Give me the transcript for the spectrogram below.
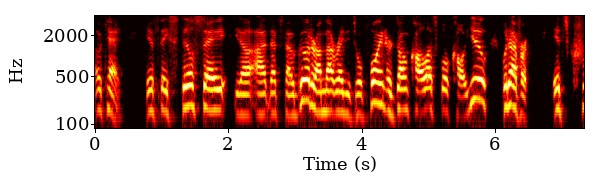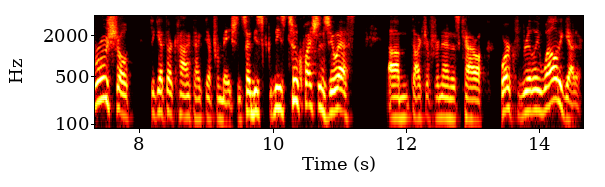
Okay. If they still say, you know, uh, that's no good, or I'm not ready to appoint, or don't call us, we'll call you, whatever. It's crucial to get their contact information. So these these two questions you asked, um, Dr. Fernandez Carroll, work really well together.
